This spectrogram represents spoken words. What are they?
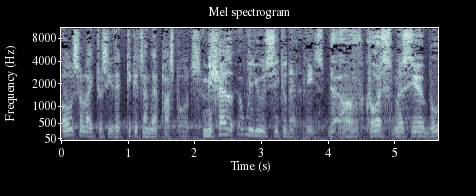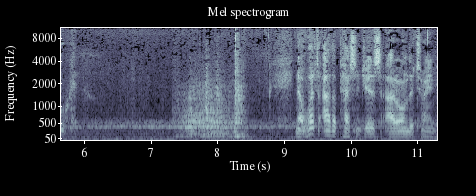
also like to see their tickets and their passports. Michel, will you see to that, please? Of course, Monsieur Bouc. Now, what other passengers are on the train?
